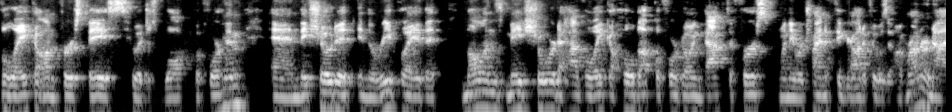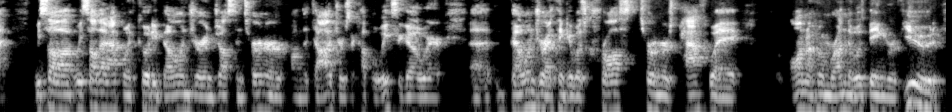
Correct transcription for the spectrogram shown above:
Valaika on first base who had just walked before him, and they showed it in the replay that Mullins made sure to have Valaika hold up before going back to first when they were trying to figure out if it was a home run or not. We saw we saw that happen with Cody Bellinger and Justin Turner on the Dodgers a couple weeks ago, where uh, Bellinger I think it was crossed Turner's pathway on a home run that was being reviewed.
